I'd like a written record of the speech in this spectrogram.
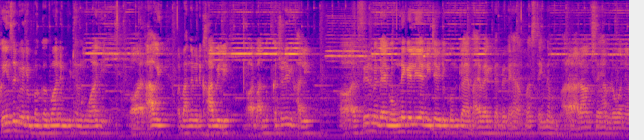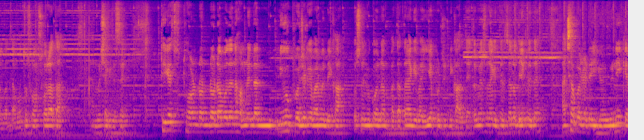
कहीं से भी करके भगवान ने मिठाई मंगवा दी और आ गई, और बाद में मैंने खा भी ली, और बाद में कचौड़ी भी खा ली। और फिर मैं गए घूमने के लिए, नीचे भी घूम के आया, भाई भाई के घर पे गया मस्त एकदम आराम से हम लोगों ने मतलब वो तो सो सो रहा था, हमेशा की जैसे ठीक है थोड़ा थोड़ा बहुत ना हमने ना न्यू प्रोजेक्ट के बारे में देखा, उसने मेरे को ना बताता है कि भाई ये प्रोजेक्ट निकालते हैं तो मैं सोचा कि चलो देख लेते हैं। अच्छा प्रोजेक्ट है यूनिक है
